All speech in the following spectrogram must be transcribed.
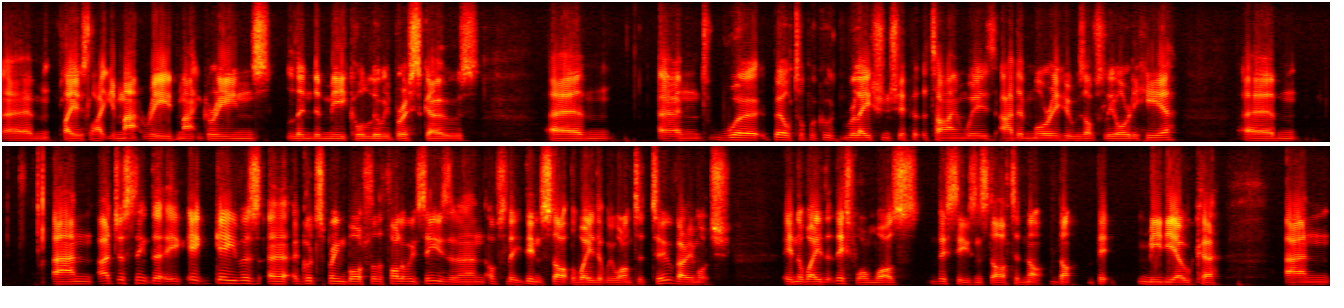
um, players like your Matt Rhead, Matt Greens, Lyndon Meikle, Louis Briscoes, um, and were built up a good relationship at the time with Adam Murray, who was obviously already here. Um, and I just think that it, it gave us a, a, good springboard for the following season. And obviously, it didn't start the way that we wanted to, very much in the way that this one was. This season started not not bit mediocre, and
